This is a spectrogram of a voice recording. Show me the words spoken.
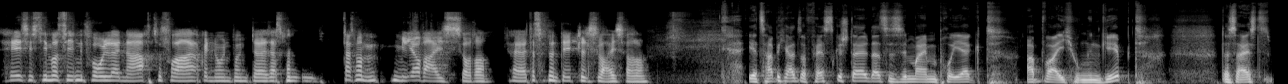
äh, es ist immer sinnvoll äh, nachzufragen und, und äh, dass, man, dass man mehr weiß oder äh, dass man Details weiß. Oder? Jetzt habe ich also festgestellt, dass es in meinem Projekt Abweichungen gibt. Das heißt,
